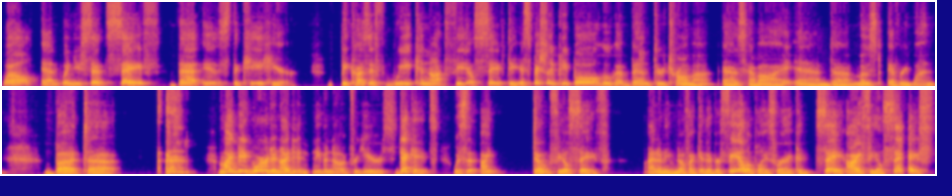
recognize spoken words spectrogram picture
Well, and when you said safe, that is the key here. Because if we cannot feel safety, especially people who have been through trauma, as have I and uh, most everyone, but uh, my big word, and I didn't even know it for years, decades, was that I don't feel safe. I don't even know if I could ever feel a place where I could say I feel safe.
